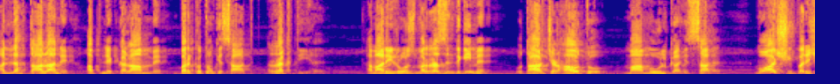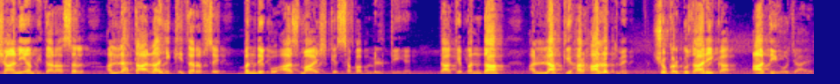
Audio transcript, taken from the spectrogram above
अल्लाह ताला ने अपने कलाम में बरकतों के साथ रख दी है। हमारी रोज़मर्रा ज़िंदगी में उतार चढ़ाव तो मामूल का हिस्सा है। मुआशी परेशानियाँ भी दरअसल अल्लाह ताला ही की तरफ़ से बंदे को आजमाइश के सबब मिलती हैं, ताकि बंदा अल्लाह की हर हालत में शुक्रगुजारी का आदि हो जाए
